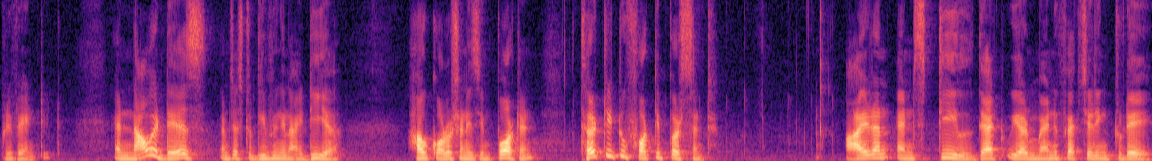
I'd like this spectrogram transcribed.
prevent it. And nowadays, I am just to you an idea how corrosion is important, 30 to 40 percent iron and steel that we are manufacturing today,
